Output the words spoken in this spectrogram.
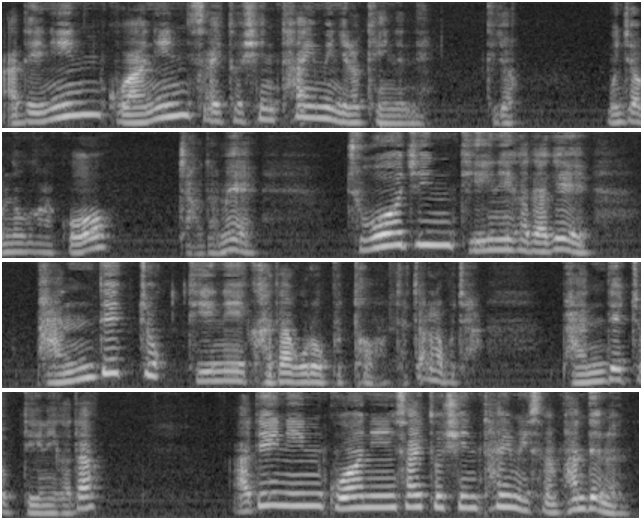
아데닌, 구아닌, 사이토신, 타이민 이렇게 있는데, 그죠? 문제 없는 것 같고, 자, 그 다음에 주어진 DNA 가닥의 반대쪽 DNA 가닥으로부터 자 잘라보자. 반대쪽 DNA 가닥 아데닌, 구아닌, 사이토신, 타이민 있으면 반대는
